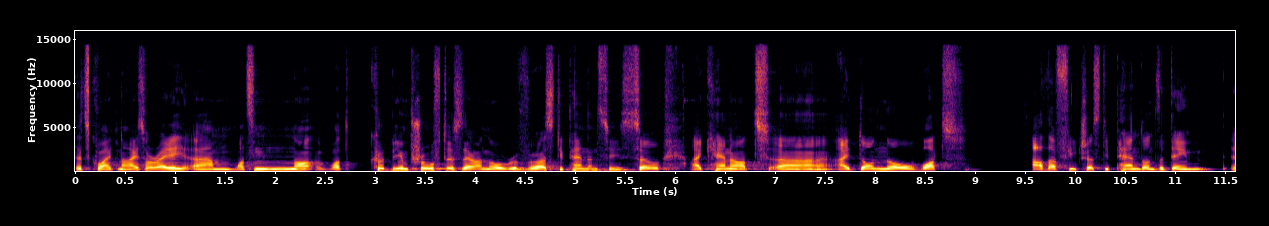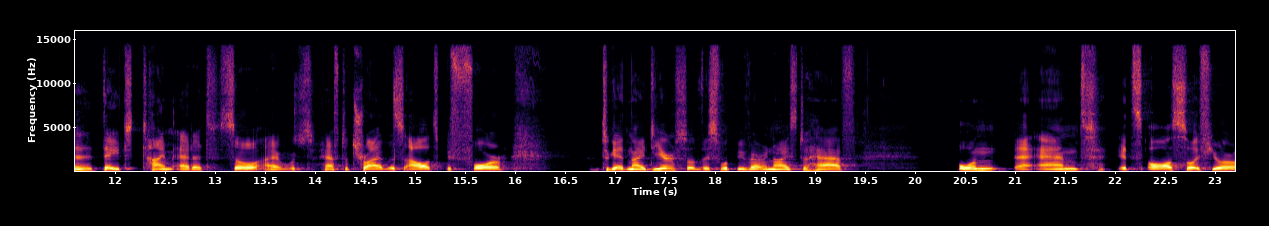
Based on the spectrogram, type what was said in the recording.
that's quite nice already. Um, what's not what could be improved is there are no reverse dependencies. So I cannot, uh, I don't know what other features depend on the dame, uh, date time edit. So I would have to try this out before to get an idea. So this would be very nice to have. On, and it's also if you're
